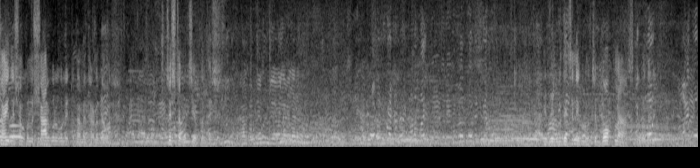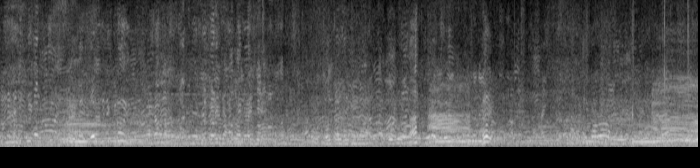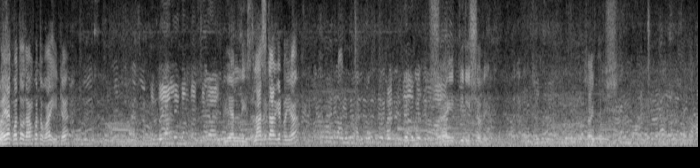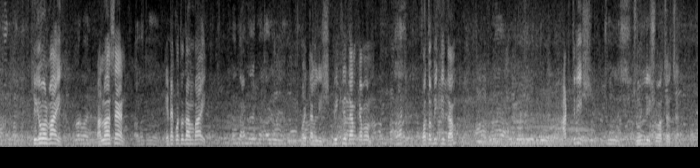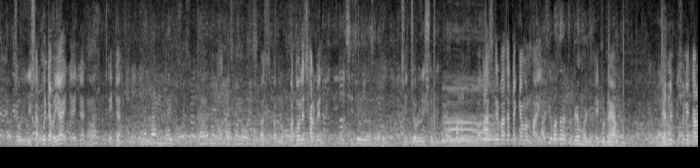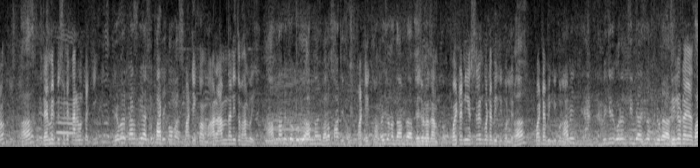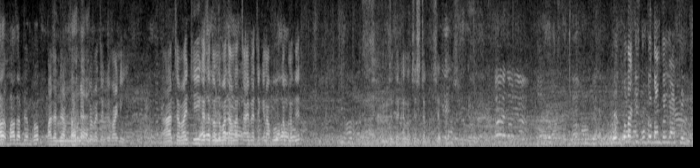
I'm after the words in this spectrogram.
চাহিদা সম্পন্ন সার গরুগুলো একটু দামে ধারণা দেওয়ার চেষ্টা করছি আপনাদের। যেগুলো দেখছেন এগুলো হচ্ছে বকনা আজকের বাজারে। ভাইয়া কত? দাম কত ভাই এটা? বিয়াল্লিশ। লাস্ট টার্গেট ভাইয়া? সাঁত্রিশ সালে সাঁত্রিশ কি খবর ভাই? ভালো আছেন? এটা কত দাম ভাই? পঁয়তাল্লিশ বিক্রির দাম কেমন? কত বিক্রির দাম? আটত্রিশ? চল্লিশ। চল্লিশ ও আচ্ছা আচ্ছা। চল্লিশ। আর ওইটা ভাইয়া এটা এটা? এটা? পাঁচপান্ন কত হলে ছাড়বেন? ছিচল্লিশ হলে তো আজকের বাজারটা কেমন ভাই? আজকে বাজার একটু ড্যাম ভাই একটু ড্যাম। ড্যামের পিছনে কারণ? হ্যাঁ ড্যামের পিছনে কারণটা কি? ড্যামের কারণ কি? আজকে পার্টি কম আছে। পাটি কম। আর আমদানি তো ভালোই। আমদানি তো গরু আমদানি ভালো পার্টি কম। পাটি কম। ওই জন্য দামটা এই জন্য দাম কম। কয়টা নিয়ে আসছিলেন কয়টা বিক্রি করলেন? হ্যাঁ? কয়টা বিক্রি করলেন? আমি বিক্রি করেন তিনটা আসলে তিনটা আছে। তিনটাই আছে। বাজার ড্যাম কম। বাজার দাম তাহলে একটা বেচে কি হয়নি। আচ্ছা ভাই ঠিক আছে ধন্যবাদ। আমরা চাই বেচে কিনা হোক আপনাদের। দেখানোর চেষ্টা করছি আপনাদের। কোটা কি গোটা দাম থেকে আটচল্লিশ?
